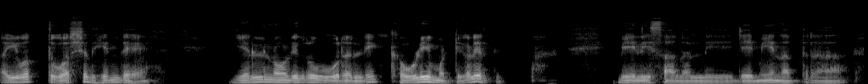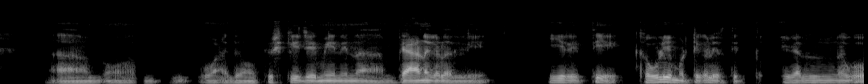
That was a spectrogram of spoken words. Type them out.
ಐವತ್ತು ವರ್ಷದ ಹಿಂದೆ ಎಲ್ಲಿ ನೋಡಿದ್ರು ಊರಲ್ಲಿ ಕೌಳಿ ಮೊಟ್ಟೆಗಳು ಇರ್ತಿತ್ತು ಬೇಲಿ ಸಾಲಲ್ಲಿ ಜಮೀನ್ ಹತ್ರ ಇದು ಕೃಷಿ ಜಮೀನಿನ ಬ್ಯಾಣಗಳಲ್ಲಿ ಈ ರೀತಿ ಕೌಳಿ ಮೊಟ್ಟೆಗಳು ಇರ್ತಿತ್ತು ಇವೆಲ್ಲವೂ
